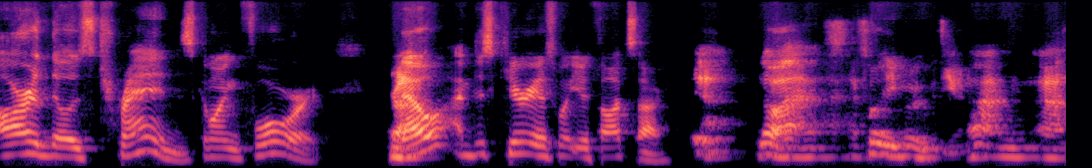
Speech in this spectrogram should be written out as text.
are those trends going forward. Right. No, I'm just curious what your thoughts are. Yeah, no, I, I fully agree with you. No? I mean, uh,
